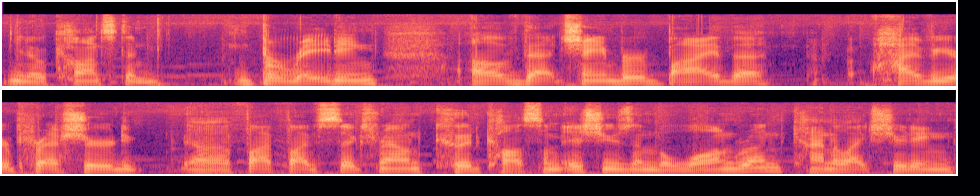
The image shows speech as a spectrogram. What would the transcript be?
you know constant berating of that chamber by the heavier pressured uh, 5.56 round could cause some issues in the long run, kind of like shooting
